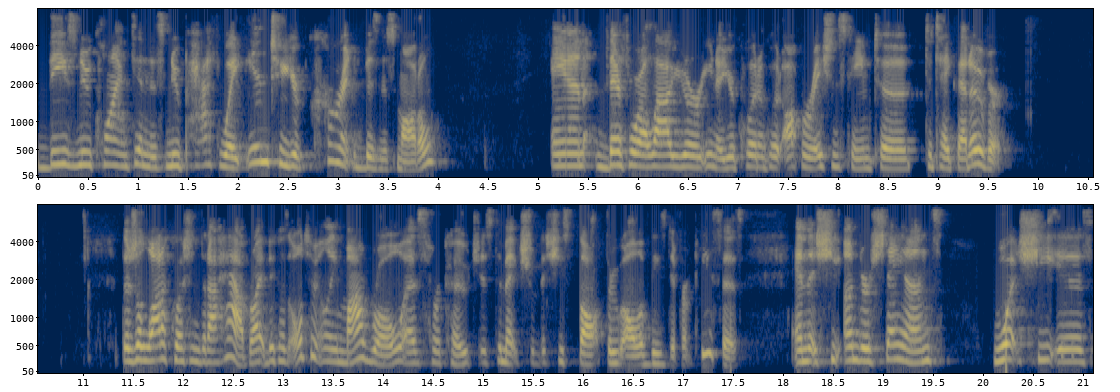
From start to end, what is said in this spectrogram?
these new clients in, this new pathway into your current business model? and therefore allow your you know your quote unquote operations team to to take that over there's a lot of questions that I have, right? Because ultimately, my role as her coach is to make sure that she's thought through all of these different pieces and that she understands what she is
